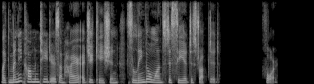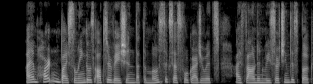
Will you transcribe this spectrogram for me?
Like many commentators on higher education, Selingo wants to see it disrupted. 4. I am heartened by Selingo's observation that the most successful graduates I found in researching this book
